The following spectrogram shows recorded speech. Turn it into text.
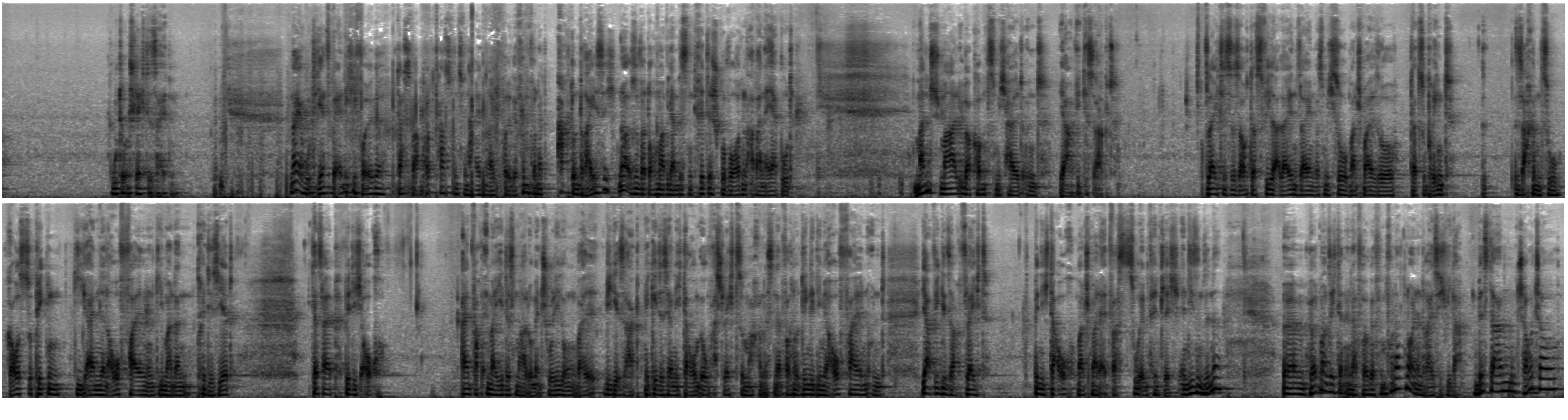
gute und schlechte Seiten. Naja gut, jetzt beende ich die Folge. Das war Podcast von Sven Heidenreich, Folge 538. Na, also sind wir doch mal wieder ein bisschen kritisch geworden, aber naja gut. Manchmal überkommt es mich halt und ja, wie gesagt. Vielleicht ist es auch das viele Alleinsein, was mich so manchmal so dazu bringt, Sachen zu, rauszupicken, die einem dann auffallen und die man dann kritisiert. Deshalb bitte ich auch einfach immer jedes Mal um Entschuldigung, weil, wie gesagt, mir geht es ja nicht darum, irgendwas schlecht zu machen. Es sind einfach nur Dinge, die mir auffallen. Und ja, wie gesagt, vielleicht bin ich da auch manchmal etwas zu empfindlich. In diesem Sinne ähm, hört man sich dann in der Folge 539 wieder. Bis dann, ciao, ciao.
